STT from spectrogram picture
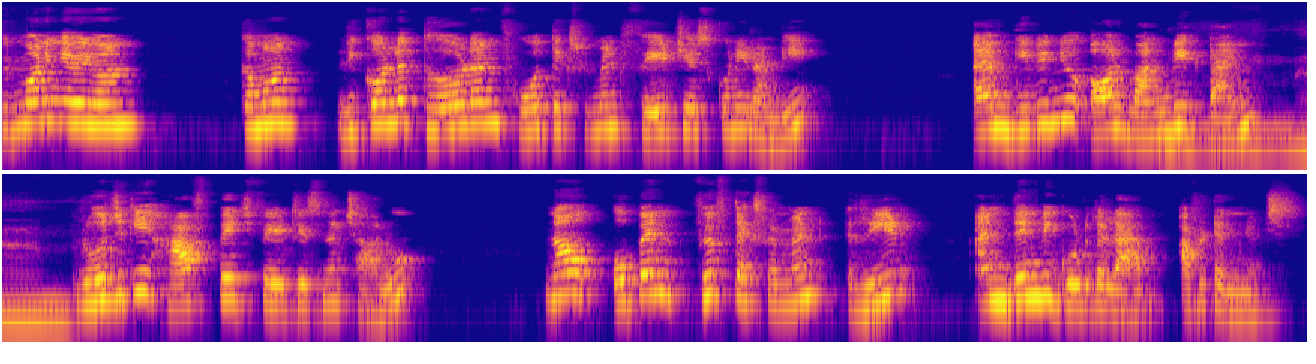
Good morning everyone. Come on రికార్డ్లో థర్డ్ అండ్ ఫోర్త్ ఎక్స్పెరిమెంట్ ఫేడ్ చేసుకొని రండి. I'm giving you all one week time రోజుకి హాఫ్ పేజ్ ఫేడ్ చేసిన చాలు. నా open fifth experiment read and then we go to the lab after ten minutes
